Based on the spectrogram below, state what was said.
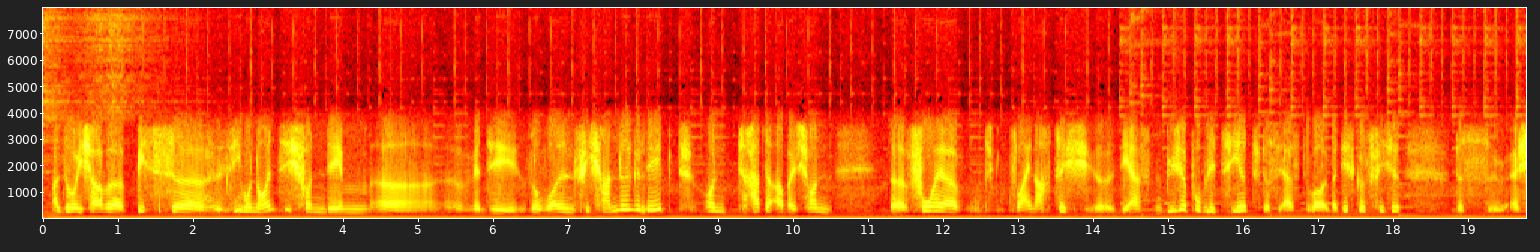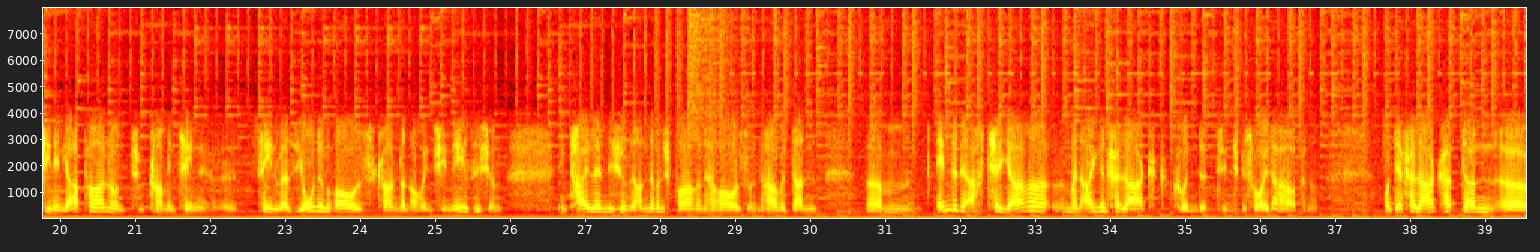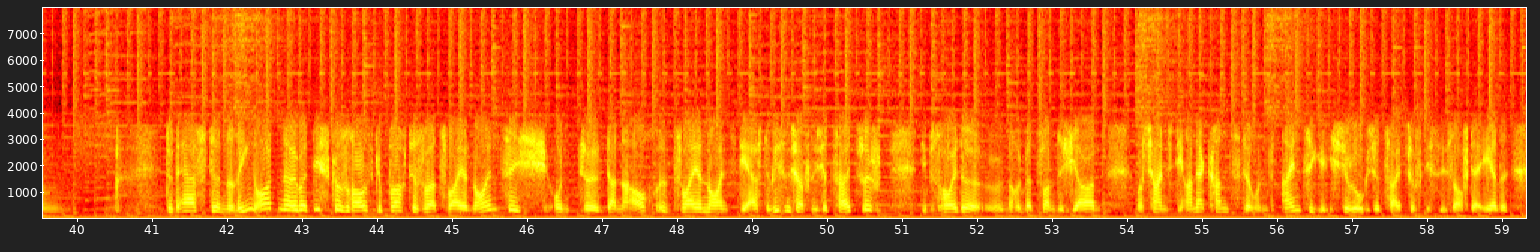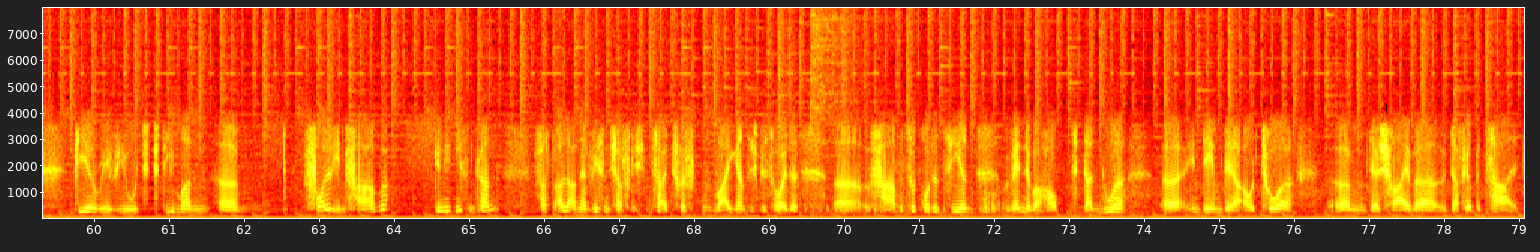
Also ich habe bis äh, 97 von dem, äh, wenn Sie so wollen, Fischhandel gelebt und hatte aber schon äh, vorher 82 äh, die ersten Bücher publiziert. Das erste war über Diskusfische. Das äh, erschien in Japan und kam in zehn, äh, zehn Versionen raus, kam dann auch in Chinesisch und in thailändischen und anderen Sprachen heraus und habe dann ähm, Ende der 80er Jahre meinen eigenen Verlag gegründet, den ich bis heute habe. Ne? Und der Verlag hat dann ähm, den ersten Ringordner über Diskus rausgebracht, das war 92 und äh, dann auch 92 die erste wissenschaftliche Zeitschrift, die bis heute äh, nach über 20 Jahren wahrscheinlich die anerkannteste und einzige ichthyologische Zeitschrift ist, ist auf der Erde peer-reviewed, die man äh, voll in Farbe genießen kann. Fast alle anderen wissenschaftlichen Zeitschriften weigern sich bis heute, äh, Farbe zu produzieren, wenn überhaupt dann nur, äh, indem der Autor, ähm, der Schreiber dafür bezahlt.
